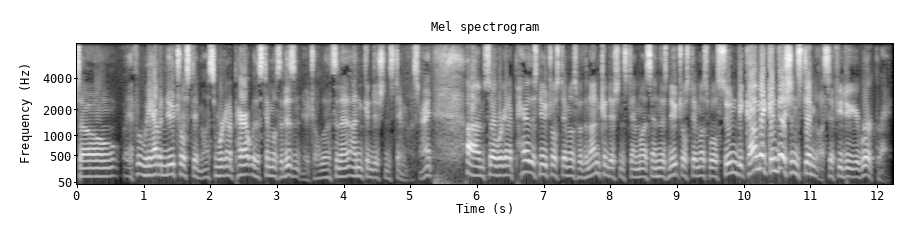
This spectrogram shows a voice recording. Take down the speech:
so if we have a neutral stimulus and we're going to pair it with a stimulus that isn't neutral, it's an unconditioned stimulus, right? Um, so we're going to pair this neutral stimulus with an unconditioned stimulus, and this neutral stimulus will soon become a conditioned stimulus if you do your work right,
